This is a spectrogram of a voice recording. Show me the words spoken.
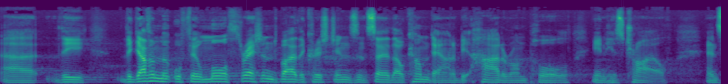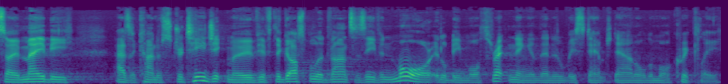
uh, the, the government will feel more threatened by the Christians, and so they'll come down a bit harder on Paul in his trial. And so maybe as a kind of strategic move, if the gospel advances even more, it'll be more threatening and then it'll be stamped down all the more quickly.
